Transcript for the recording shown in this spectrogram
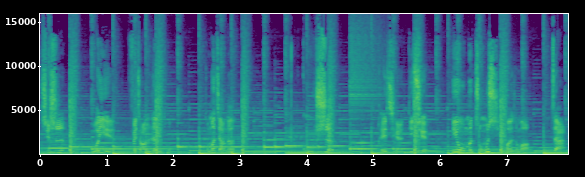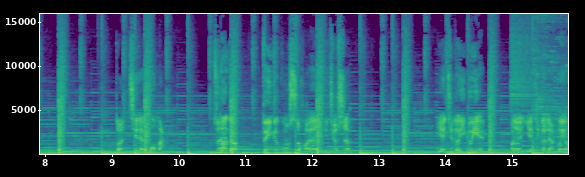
其实我也非常认同。怎么讲呢？股市。赔钱的确，因为我们总喜欢什么，在短期的购买，总想着对一个公司好像也就是研究个一个月，或者研究个两个月，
